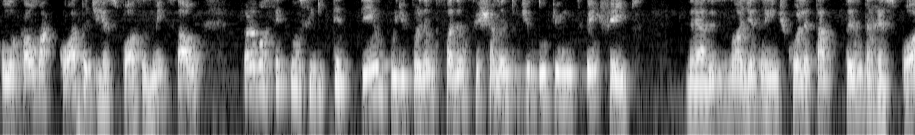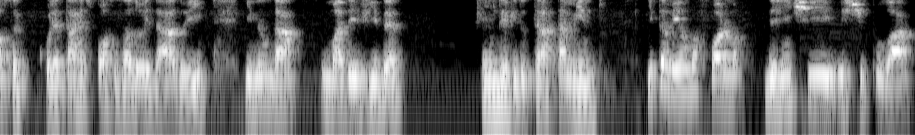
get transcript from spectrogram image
colocar uma cota de respostas mensal para você conseguir ter tempo de, por exemplo, fazer um fechamento de loop muito bem feito. Né? Às vezes não adianta a gente coletar tanta resposta, coletar respostas adoidado aí e não dar uma devida, um devido tratamento. E também é uma forma de a gente estipular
